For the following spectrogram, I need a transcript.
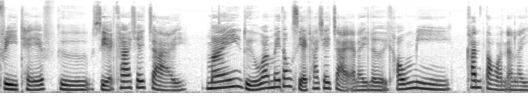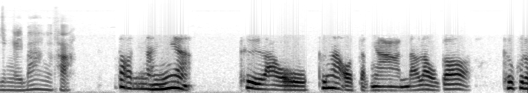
ฟรีเทฟคือเสียค่าใช้จ่ายไหมหรือว่าไม่ต้องเสียค่าใช้จ่ายอะไรเลย เขามี ขั้นตอนอะไรยังไงบ้างอะค่ะตอนนั้นเนี่ยคือเราเพิ่งลาออกจากงานแล้วเราก็คือคุณ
